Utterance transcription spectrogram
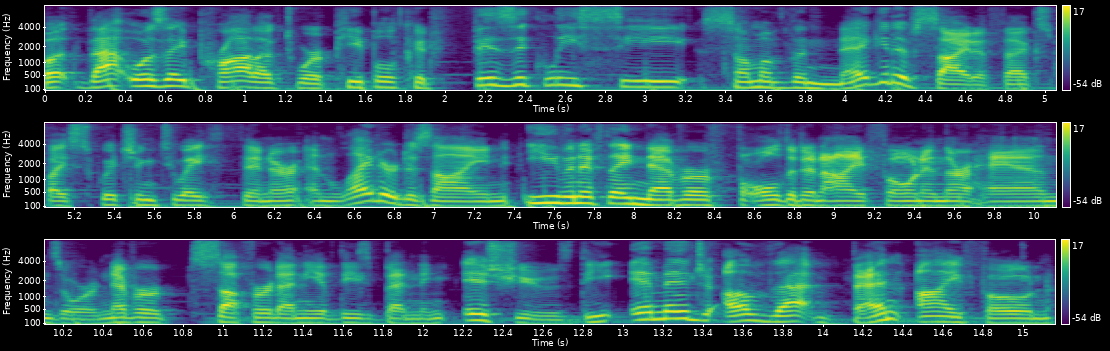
but that was a product where people could physically see some of the negative side effects by switching to a thinner and lighter design, even if they never folded an iPhone in their hands or never suffered any of these bending issues. The image of that bent iPhone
